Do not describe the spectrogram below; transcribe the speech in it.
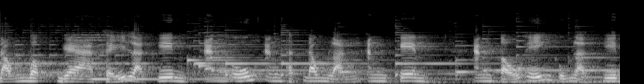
Động vật gà khỉ là kim, ăn uống, ăn thịt đông lạnh, ăn kem, ăn tổ yến cũng là kim.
